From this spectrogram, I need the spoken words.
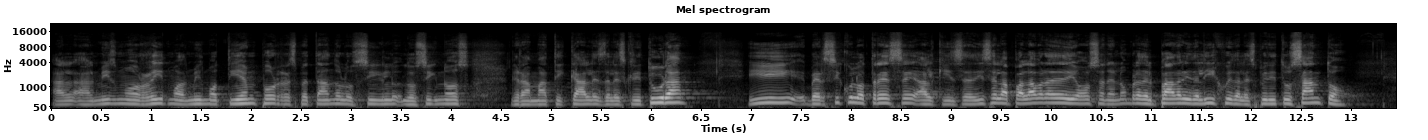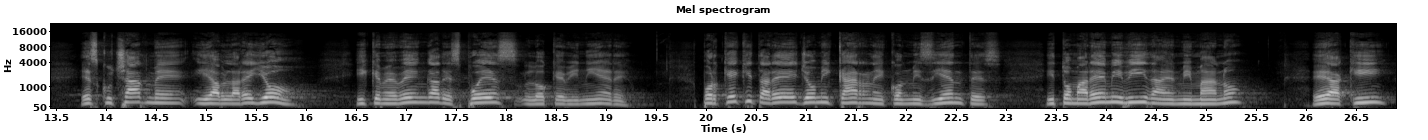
al, mismo ritmo, al mismo tiempo, respetando los, los signos gramaticales de la escritura. Y versículo 13 al 15 dice la palabra de Dios en el nombre del Padre y del Hijo y del Espíritu Santo. Escuchadme y hablaré yo, y que me venga después lo que viniere. ¿Por qué quitaré yo mi carne con mis dientes y tomaré mi vida en mi mano? He aquí,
